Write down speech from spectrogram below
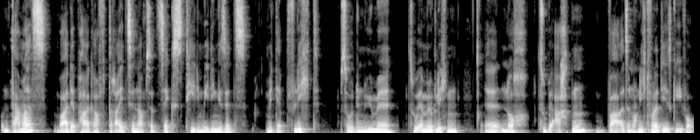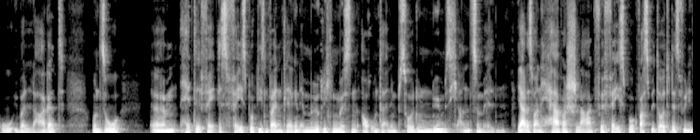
Und damals war der Paragraph 13 Absatz 6 Telemediengesetz mit der Pflicht, Pseudonyme zu ermöglichen, äh, noch zu beachten, war also noch nicht von der DSGVO überlagert. Und so hätte es Facebook diesen beiden Klägern ermöglichen müssen, auch unter einem Pseudonym sich anzumelden. Ja, das war ein herber Schlag für Facebook. Was bedeutet das für die,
